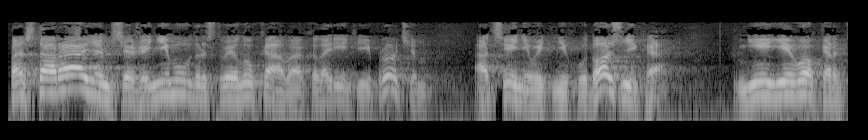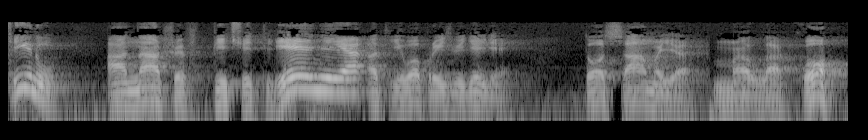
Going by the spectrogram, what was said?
Постараемся же, не мудрствуя лукаво о колорите и прочем, оценивать не художника, не его картину, а наше впечатление от его произведения. То самое молоко,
